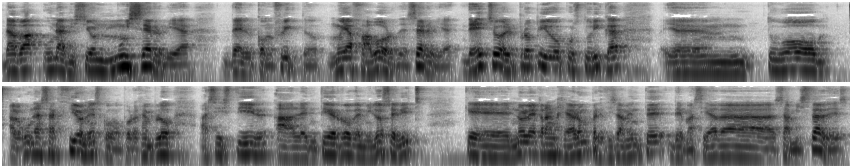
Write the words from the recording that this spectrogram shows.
daba una visión muy serbia del conflicto, muy a favor de Serbia. De hecho, el propio Kusturica em, tuvo algunas acciones, como por ejemplo asistir al entierro de Milosevic, que no le granjearon precisamente demasiadas amistades.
